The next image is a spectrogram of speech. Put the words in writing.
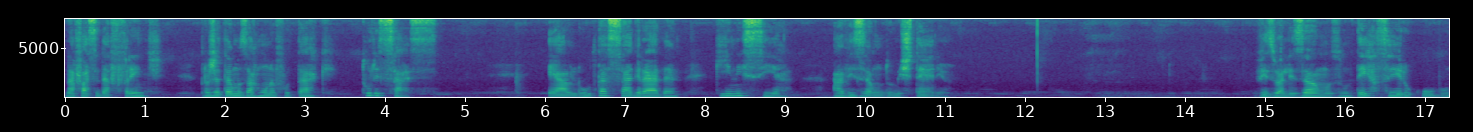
Na face da frente, projetamos a runa Futark Turissas. É a luta sagrada que inicia a visão do mistério. Visualizamos um terceiro cubo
